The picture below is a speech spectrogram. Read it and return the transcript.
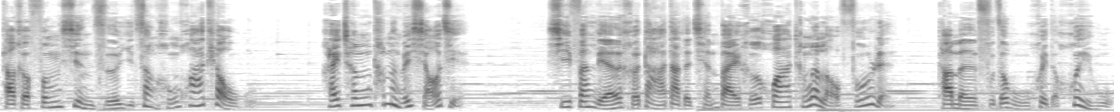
他和风信子与藏红花跳舞。还称她们为小姐，西番莲和大大的钱百合花成了老夫人，他们负责舞会的会务，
